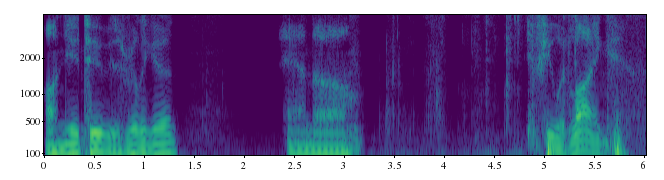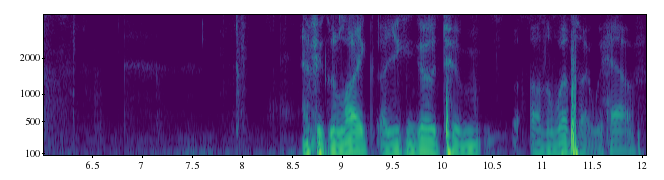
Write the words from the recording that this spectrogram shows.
on YouTube is really good. And uh, if you would like, if you could like, uh, you can go to uh, the website we have,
